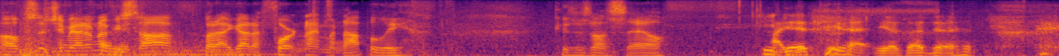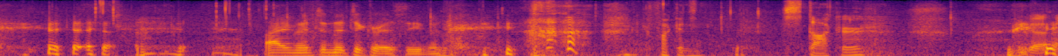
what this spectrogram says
Oh, so Jimmy, I don't know if you saw, but I got a Fortnite Monopoly. Because it's on sale. He I did see that. Yes, I did. I mentioned it to Chris even. Fucking stalker. Yeah, I know.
